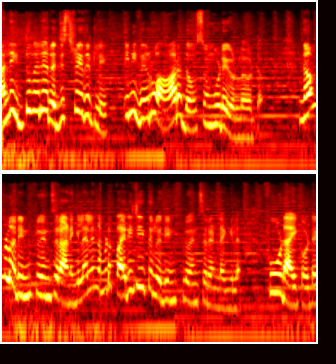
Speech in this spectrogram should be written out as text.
അല്ല ഇതുവരെ രജിസ്റ്റർ ചെയ്തിട്ടില്ലേ? ഇനി വെറും ആറ് ദിവസം കൂടെ ഉള്ളൂ കേട്ടോ. നമ്മളൊരു ഇൻഫ്ലുവൻസർ ആണെങ്കിൽ അല്ലെങ്കിൽ നമ്മുടെ പരിചയത്തിൽ ഒരു ഇൻഫ്ലുവൻസർ ഉണ്ടെങ്കിൽ ഫുഡ് ആയിക്കോട്ടെ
